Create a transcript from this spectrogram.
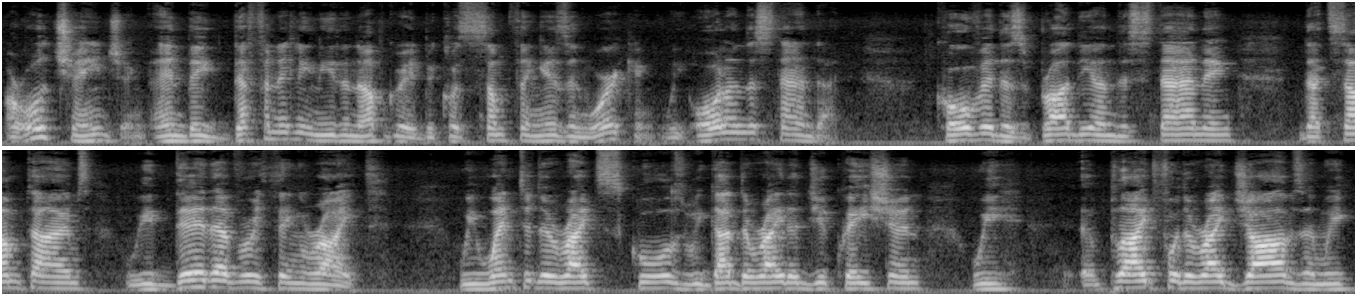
are all changing and they definitely need an upgrade because something isn't working. We all understand that. COVID has brought the understanding that sometimes we did everything right. We went to the right schools, we got the right education, we applied for the right jobs and we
